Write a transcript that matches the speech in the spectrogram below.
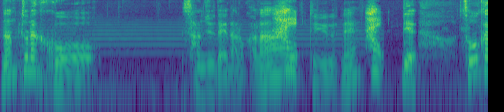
なんとなくこう30代なのかなはい。っていうね、はい、でそう考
